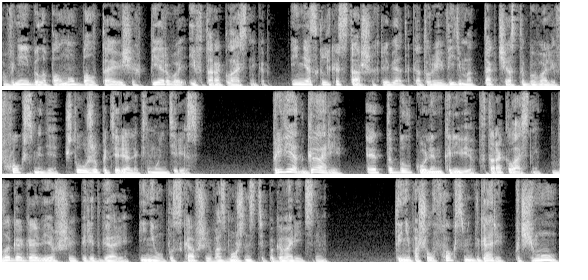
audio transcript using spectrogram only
В ней было полно болтающих перво- и второклассников и несколько старших ребят, которые, видимо, так часто бывали в Хоксмиде, что уже потеряли к нему интерес. «Привет, Гарри!» Это был Колин Криви, второклассник, благоговевший перед Гарри и не упускавший возможности поговорить с ним. «Ты не пошел в Хоксмид, Гарри? Почему?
